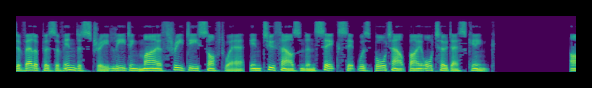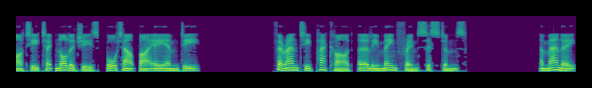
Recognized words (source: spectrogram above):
developers of industry-leading Maya 3D software, in 2006 it was bought out by Autodesk Inc. RT Technologies, bought out by AMD Ferranti Packard, early mainframe systems. Amane,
